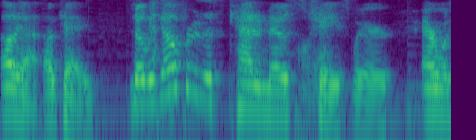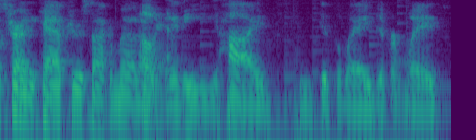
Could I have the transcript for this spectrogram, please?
Oh yeah, okay. So we go for this cat and mouse Oh, yeah. chase where everyone's trying to capture Sakamoto, Oh, yeah. and he hides and gets away different ways.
